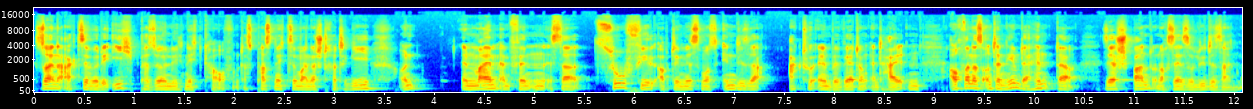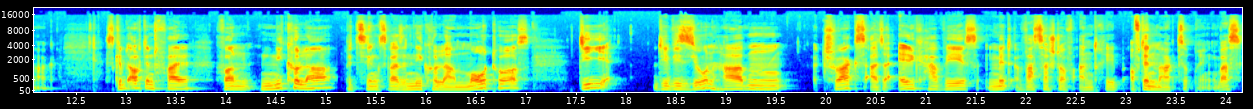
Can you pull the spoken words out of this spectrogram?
so eine Aktie würde ich persönlich nicht kaufen. Das passt nicht zu meiner Strategie und in meinem Empfinden ist da zu viel Optimismus in dieser aktuellen Bewertung enthalten, auch wenn das Unternehmen dahinter sehr spannend und auch sehr solide sein mag. Es gibt auch den Fall von Nikola bzw. Nikola Motors, die die Vision haben, Trucks, also LKWs mit Wasserstoffantrieb auf den Markt zu bringen, was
